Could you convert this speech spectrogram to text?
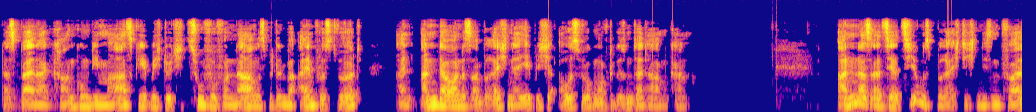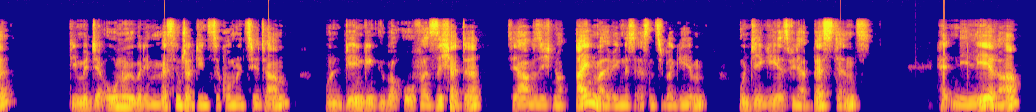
dass bei einer Erkrankung, die maßgeblich durch die Zufuhr von Nahrungsmitteln beeinflusst wird, ein andauerndes Erbrechen erhebliche Auswirkungen auf die Gesundheit haben kann. Anders als die Erziehungsberechtigten in diesem Fall, die mit der UNO über die Messenger-Dienste kommuniziert haben und denen gegenüber O versicherte, sie habe sich nur einmal wegen des Essens übergeben und ihr gehe es wieder bestens, hätten die Lehrer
